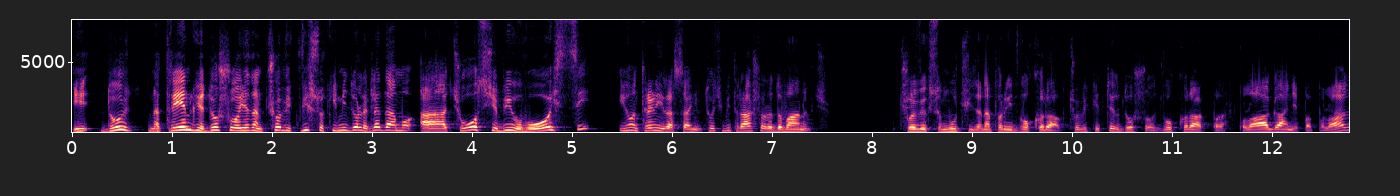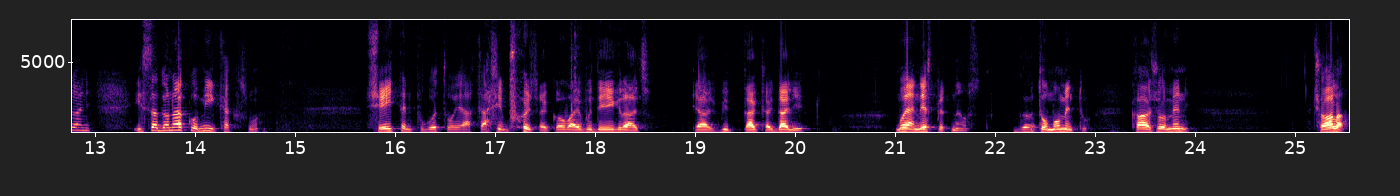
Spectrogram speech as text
I do, na treningu je došao jedan čovjek visoki, mi dole gledamo, a Čos je bio u vojsci i on trenira sa njim. To će biti Rašo Radovanović. Čovjek se muči da napravi dvokorak. Čovjek je tek došao dvokorak, pa polaganje, pa polaganje. I sad onako mi, kako smo šeitan, pogotovo ja kažem, Bože, ako ovaj bude igrač, ja ću biti takav dalje. Moja nespretnost da. u tom momentu. Kaže o meni, Čala,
